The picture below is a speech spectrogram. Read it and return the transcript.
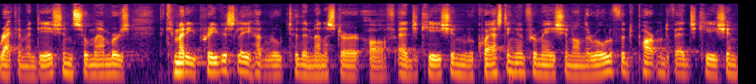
recommendations. So, members, the committee previously had wrote to the Minister of Education requesting information on the role of the Department of Education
